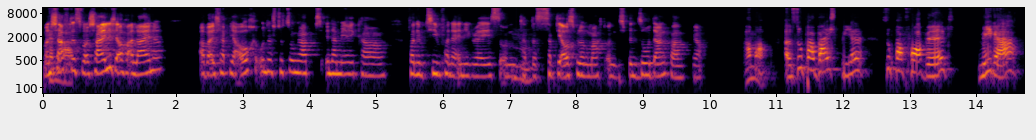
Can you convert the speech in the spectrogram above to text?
Man genau. schafft es wahrscheinlich auch alleine, aber ich habe ja auch Unterstützung gehabt in Amerika von dem Team von der Annie Grace und mhm. habe habe die Ausbildung gemacht und ich bin so dankbar. Ja. Hammer. Also super Beispiel, super Vorbild, mega.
